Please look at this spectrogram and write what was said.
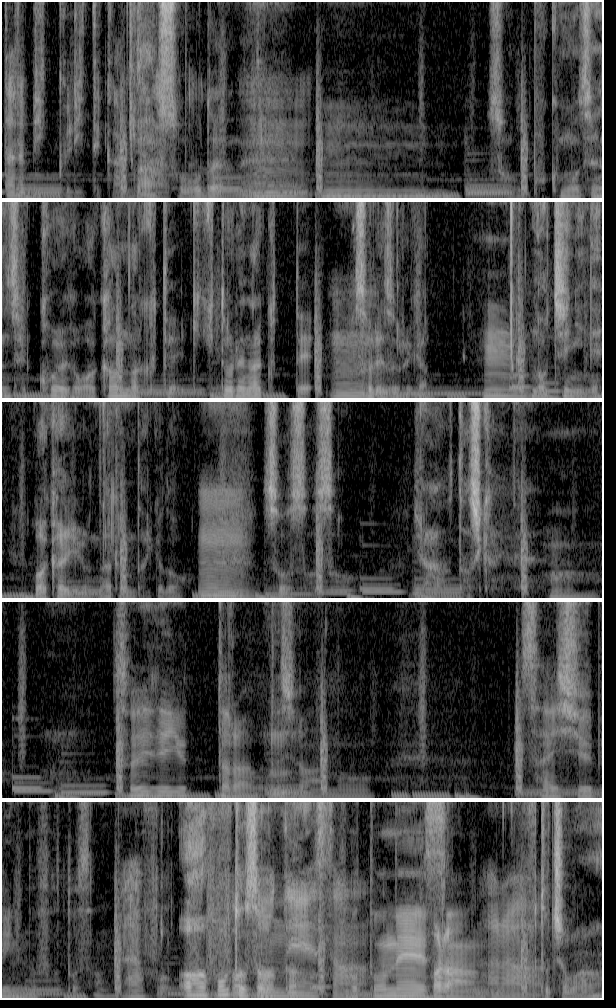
たらびっくりって感じだった。あそうだよね。うん。うん。そう僕も全然声が分かんなくて聞き取れなくて、うん。それぞれが。うん。後にね分かるようになるんだけど。うん。そうそうそう。いや確かにね。うん。それで言ったら私はあの、最終便のフォトさん。あフあフォトさんか。姉さん。フォト姉さん。フトちゃんは、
